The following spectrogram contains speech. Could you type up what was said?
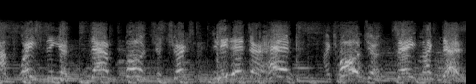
Stop wasting your damn bullets, you jerks! You need to hit their head! I told you! See? Like this!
